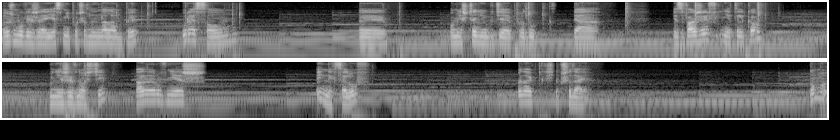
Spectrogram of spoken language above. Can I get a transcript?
to już mówię, że jest mi potrzebny na lampy, które są w pomieszczeniu, gdzie produkcja jest warzyw i nie tylko, głównie żywności, ale również innych celów. Jednak się przydaje. No, mo-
